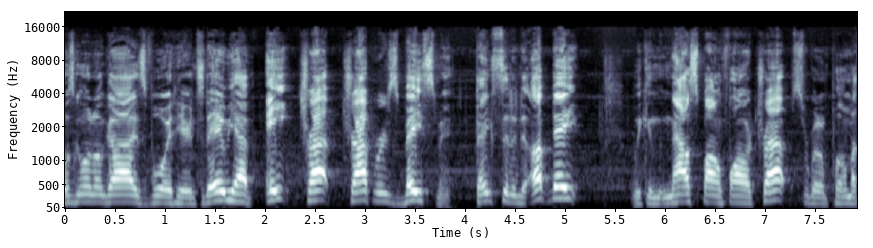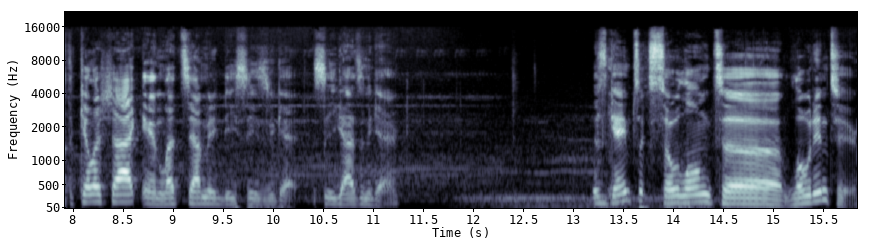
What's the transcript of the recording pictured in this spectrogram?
What's going on guys, Void here, and today we have 8 Trap Trappers Basement. Thanks to the update, we can now spawn follower traps. We're going to pull them at the Killer Shack, and let's see how many DCs we get. See you guys in the game. This game took so long to load into.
